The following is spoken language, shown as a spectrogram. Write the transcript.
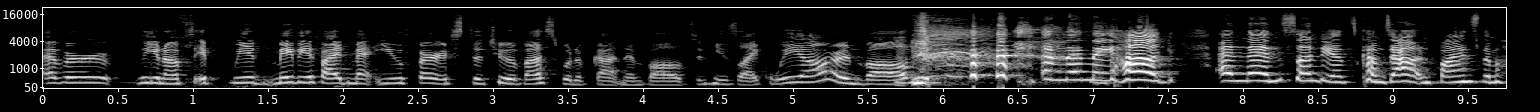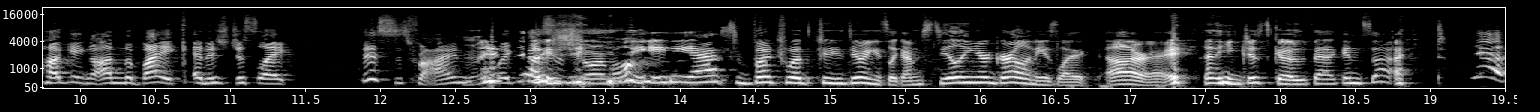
ever you know if, if we had maybe if i'd met you first the two of us would have gotten involved and he's like we are involved and then they hug and then sundance comes out and finds them hugging on the bike and is just like this is fine like No, this is normal He, he asked Butch what she's doing. He's like, I'm stealing your girl. And he's like, all right. And he just goes back inside. Yeah.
